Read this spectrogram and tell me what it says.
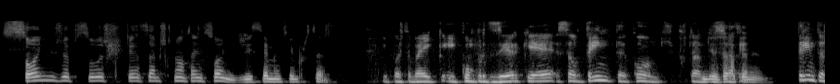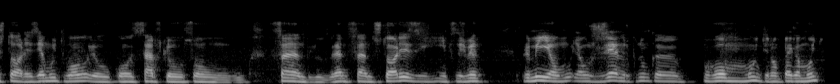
sonhos a pessoas que pensamos que não têm sonhos. Isso é muito importante. E depois também, e cumpre dizer que é, são 30 contos, portanto, Exatamente. 30 histórias, é muito bom. Eu, sabes que eu sou um fã, de, grande fã de histórias e infelizmente para mim é um, é um género que nunca pegou muito e não pega muito.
